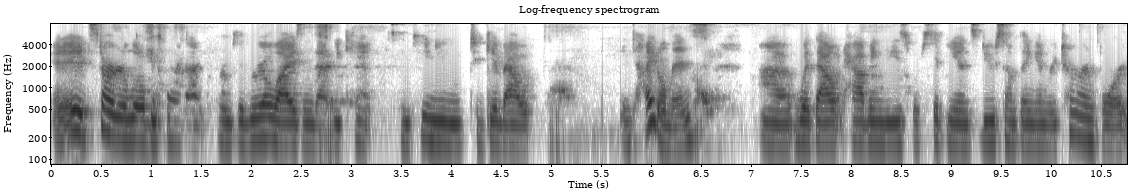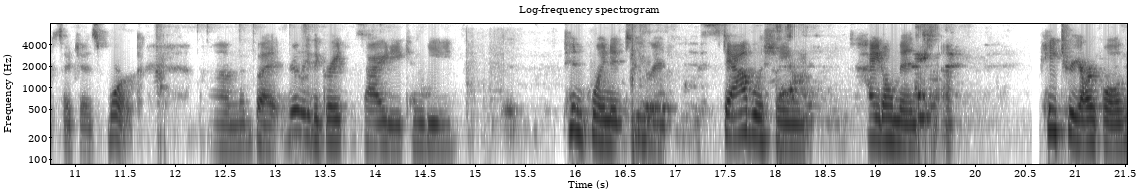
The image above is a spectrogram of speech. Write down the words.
and it started a little before that in terms of realizing that we can't continue to give out entitlements uh, without having these recipients do something in return for it, such as work. Um, but really, the Great Society can be pinpointed to establishing entitlement, uh, patriarchal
